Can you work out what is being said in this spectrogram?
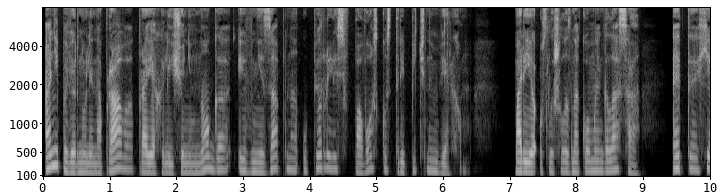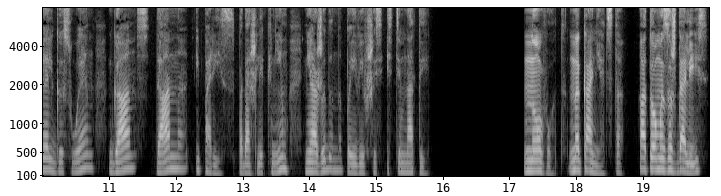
Они повернули направо, проехали еще немного и внезапно уперлись в повозку с тряпичным верхом. Мария услышала знакомые голоса. Это Хельга Суэн, Ганс, Данна и Парис подошли к ним, неожиданно появившись из темноты. Ну вот, наконец-то, а то мы заждались.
